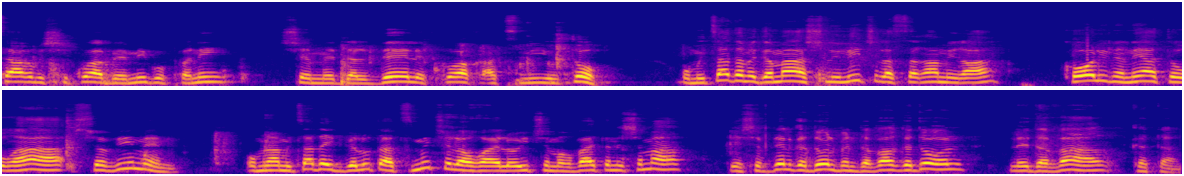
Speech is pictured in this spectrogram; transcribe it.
שר ושיקוע בהמי גופני שמדלדל את כוח עצמיותו. ומצד המגמה השלילית של הסרה מרע כל ענייני התורה שווים הם. אמנם מצד ההתגלות העצמית של ההוראה האלוהית שמרווה את הנשמה יש הבדל גדול בין דבר גדול לדבר קטן.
